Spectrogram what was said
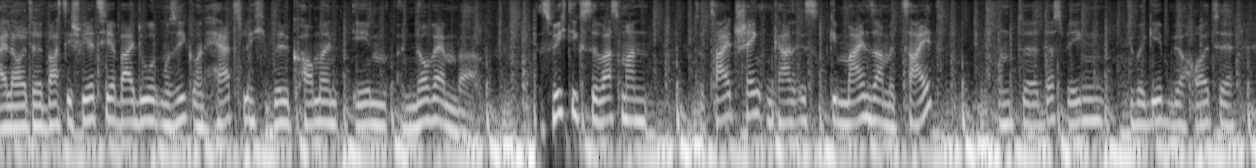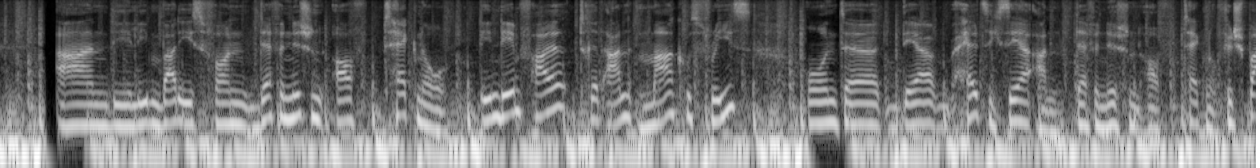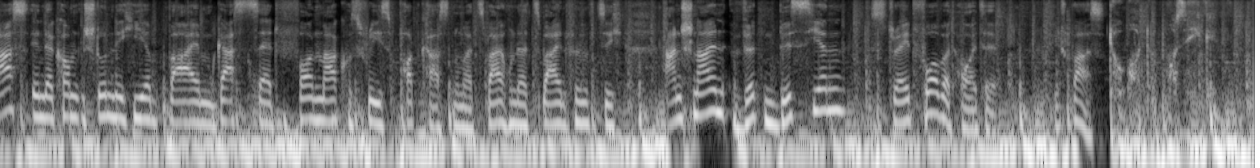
Hi Leute, Basti Schwierz hier bei Du und Musik und herzlich willkommen im November. Das Wichtigste, was man zurzeit schenken kann, ist gemeinsame Zeit und äh, deswegen übergeben wir heute an die lieben Buddies von Definition of Techno. In dem Fall tritt an Markus Fries und äh, der hält sich sehr an Definition of Techno. Viel Spaß in der kommenden Stunde hier beim Gastset von Markus Fries Podcast Nummer 252. Anschnallen wird ein bisschen straightforward heute. Viel Spaß. Du und Musik.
